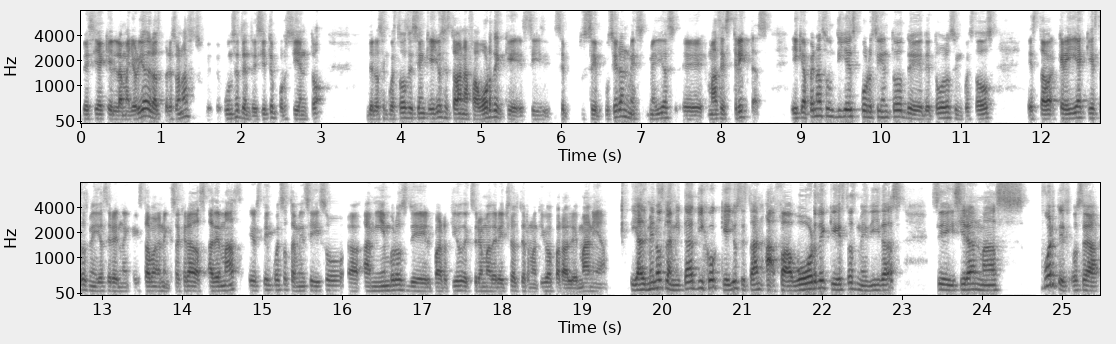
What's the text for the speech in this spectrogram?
decía que la mayoría de las personas, un 77%, de los encuestados decían que ellos estaban a favor de que si se, pusieran medidas eh, más estrictas y que apenas un 10% de, de, todos los encuestados estaba, creía que estas medidas eran, estaban exageradas. Además, esta encuesta también se hizo a, a, miembros del partido de extrema derecha Alternativa para Alemania y al menos la mitad dijo que ellos están a favor de que estas medidas se hicieran más fuertes. O sea,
